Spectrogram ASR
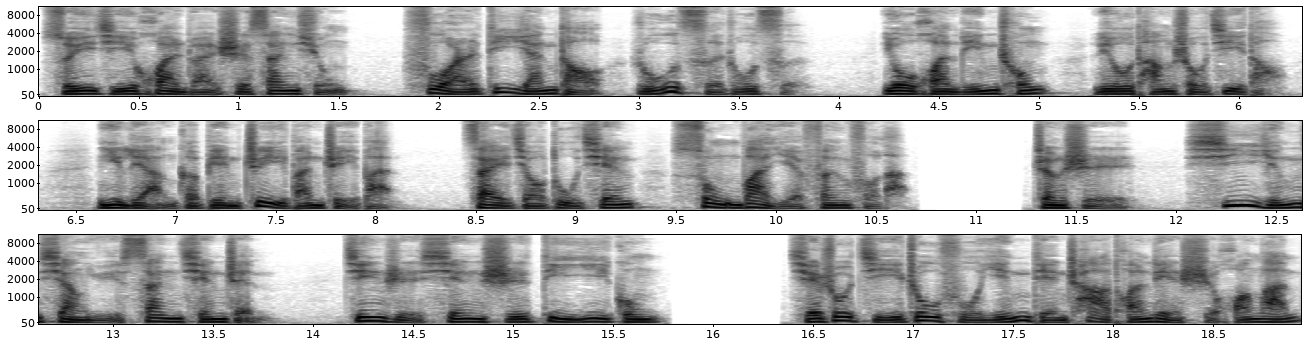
随即唤阮氏三雄。附耳低言道：“如此如此。”又唤林冲、刘唐寿记道：“你两个便这般这般。”再叫杜迁、宋万也吩咐了。正是西营项羽三千阵，今日先施第一功。且说济州府银典差团练使黄安，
